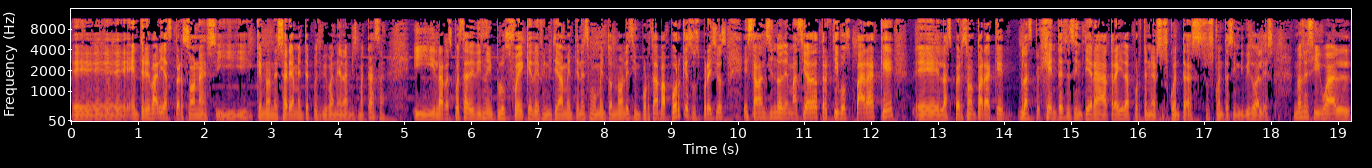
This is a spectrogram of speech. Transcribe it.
entre varias personas y que no necesariamente pues vivan en en la misma casa. Y la respuesta de Disney Plus fue que definitivamente en ese momento no les importaba porque sus precios estaban siendo demasiado atractivos para que eh, las personas, para que la gente se sintiera atraída por tener sus cuentas, sus cuentas individuales. No sé si igual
